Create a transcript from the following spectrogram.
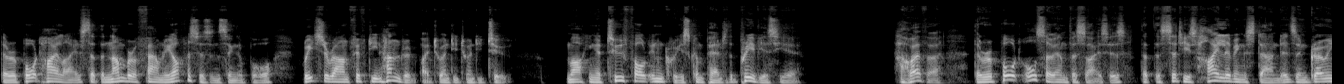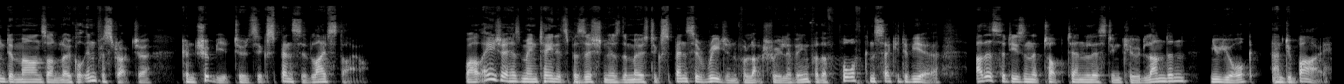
The report highlights that the number of family offices in Singapore reached around 1,500 by 2022, marking a twofold increase compared to the previous year. However, the report also emphasizes that the city's high living standards and growing demands on local infrastructure contribute to its expensive lifestyle. While Asia has maintained its position as the most expensive region for luxury living for the fourth consecutive year, other cities in the top 10 list include London, New York, and Dubai.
